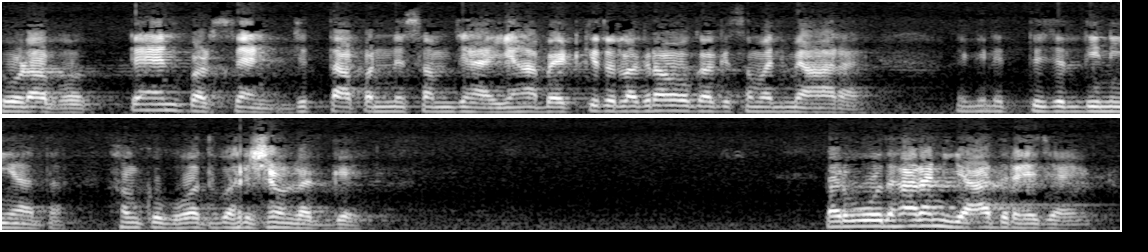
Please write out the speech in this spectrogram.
थोड़ा बहुत। टेन परसेंट जितना अपन ने समझा है, यहाँ बैठ के तो लग रहा होगा कि समझ में आ रहा है, लेकिन इतनी जल्दी नहीं आता। हमको बहुत वर्षों लग गए। पर वो उदाहरण याद रह जाएगा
